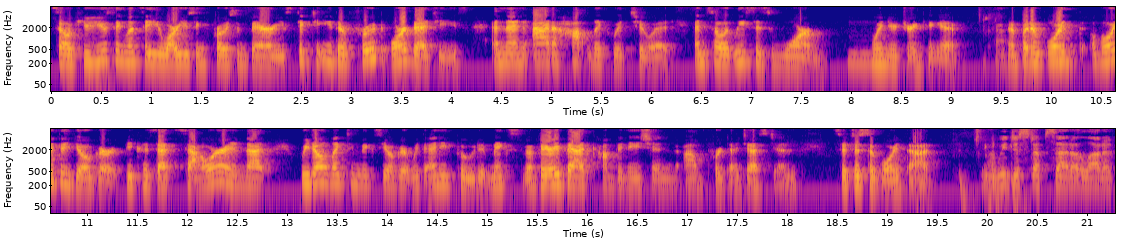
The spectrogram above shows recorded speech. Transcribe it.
So if you're using, let's say you are using frozen berries, stick to either fruit or veggies and then add a hot liquid to it. And so at least it's warm mm-hmm. when you're drinking it. Okay. But avoid, avoid the yogurt because that's sour and that we don't like to mix yogurt with any food. It makes a very bad combination um, for digestion. So just avoid that. Yeah, we just upset a lot of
